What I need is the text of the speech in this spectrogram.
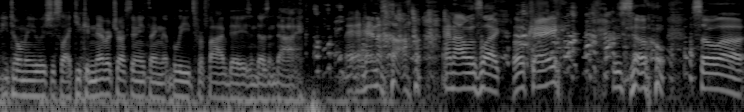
he told me he was just like, you can never trust anything that bleeds for five days and doesn't die. Oh my God. And, uh, and I was like, okay. so, so, uh,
